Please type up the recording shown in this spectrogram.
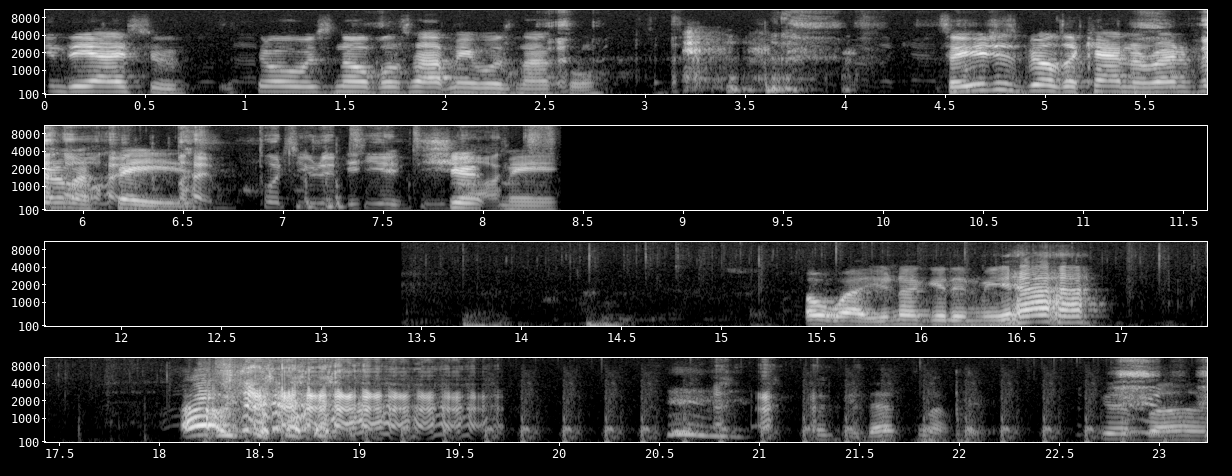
in the ice suit, throw his snowballs at me was not cool. So you just built a cannon right in front No, of my I- face. I put you in a TNT Shoot box. me. Oh wow, you're not getting me. oh shit! okay, that's not fair. Goodbye.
